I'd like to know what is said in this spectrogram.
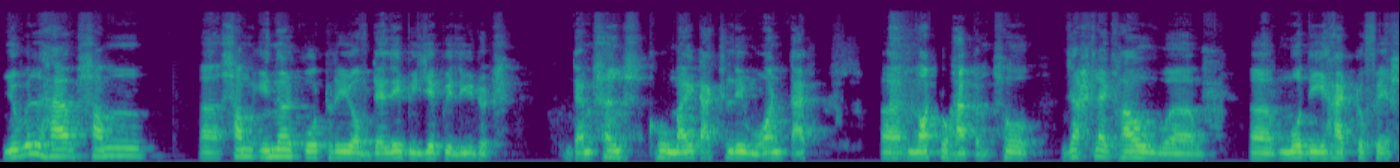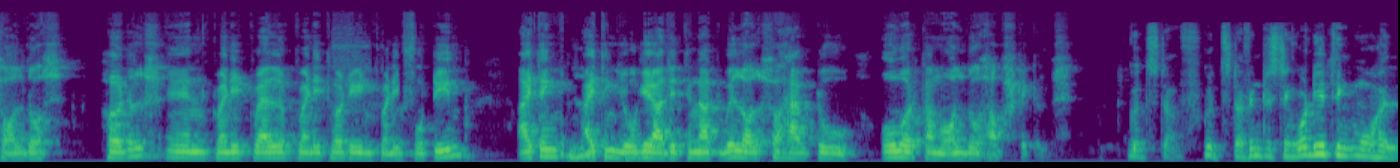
you will have some uh, some inner coterie of Delhi BJP leaders themselves who might actually want that uh, not to happen. So just like how uh, uh, Modi had to face all those hurdles in 2012, 2013, 2014, I think mm-hmm. I think Yogi Adityanath will also have to overcome all those obstacles. Good stuff. Good stuff. Interesting. What do you think, Mohal?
